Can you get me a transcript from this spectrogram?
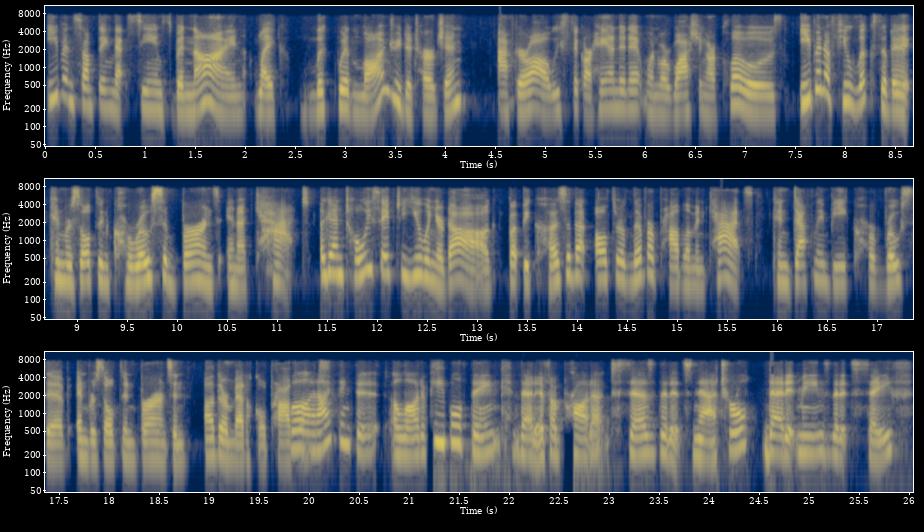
even something that seems benign, like liquid laundry detergent, after all, we stick our hand in it when we're washing our clothes. Even a few licks of it can result in corrosive burns in a cat. Again, totally safe to you and your dog, but because of that altered liver problem in cats, can definitely be corrosive and result in burns and other medical problems. Well, and I think that a lot of people think that if a product says that it's natural, that it means that it's safe.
